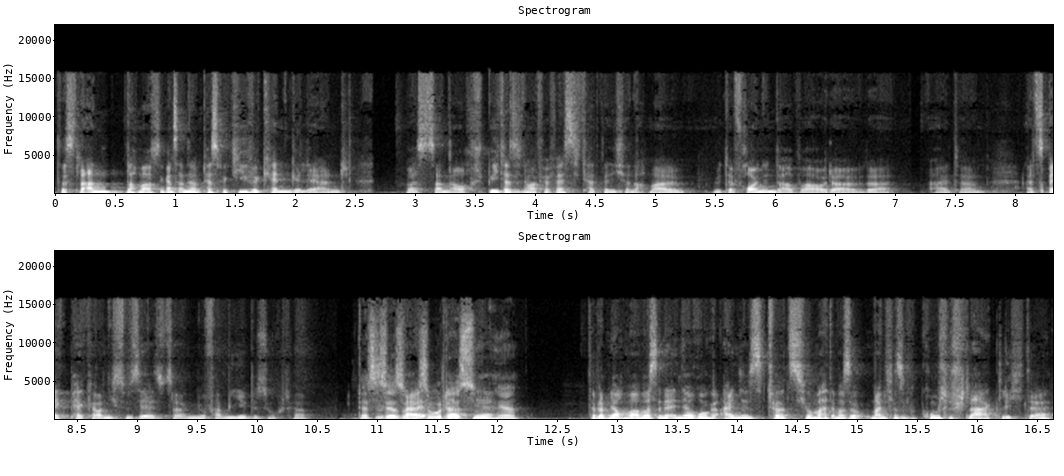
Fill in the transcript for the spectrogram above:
das Land nochmal aus einer ganz anderen Perspektive kennengelernt, was dann auch später sich nochmal verfestigt hat, wenn ich dann nochmal mit der Freundin da war oder, oder halt ähm, als Backpacker auch nicht so sehr sozusagen nur Familie besucht habe. Das ist ja sowieso Weil, das. Mir, ja. Da bleibt mir auch mal was in Erinnerung. Eine Situation, man hat immer so manche so komische Schlaglichter.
